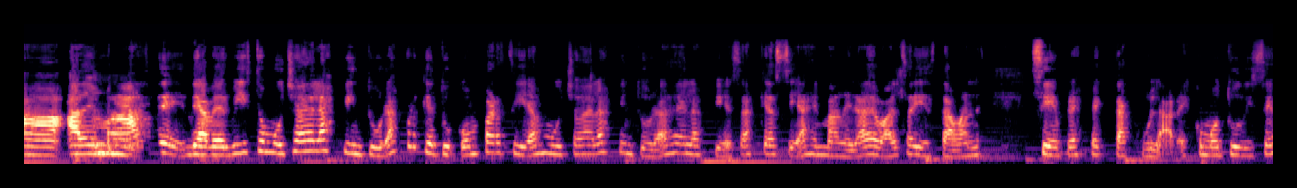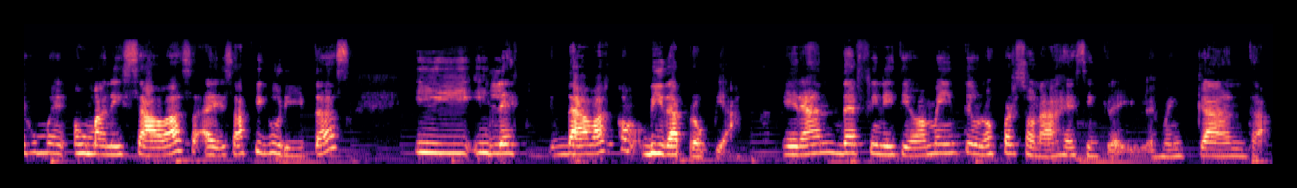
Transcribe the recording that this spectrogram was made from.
además de, de, haber visto muchas de las pinturas, porque tú compartías muchas de las pinturas de las piezas que hacías en madera de balsa y estaban siempre espectaculares. Como tú dices, humanizabas a esas figuritas y, les dabas como vida propia. Eran definitivamente unos personajes increíbles, me encanta.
